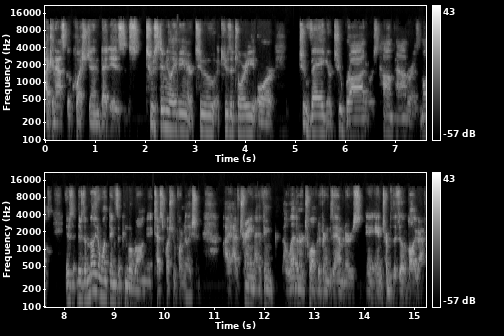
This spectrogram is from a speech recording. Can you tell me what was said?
I can ask a question that is too stimulating or too accusatory or too vague or too broad or as compound or as multiple. There's there's a million and one things that can go wrong in test question formulation. I, have trained I think 11 or 12 different examiners in, in terms of the field of polygraph,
